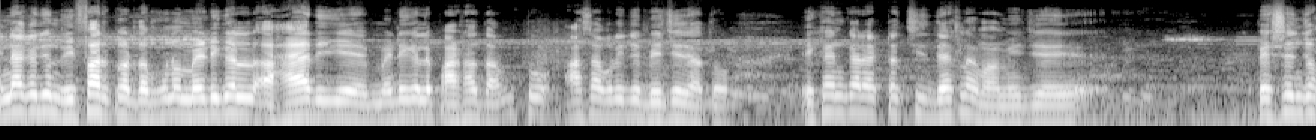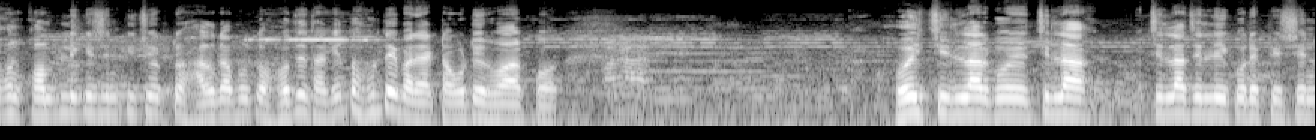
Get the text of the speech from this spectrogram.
ইনাকে যখন রিফার করতাম, কোনো মেডিকেল হায়ার ইয়ে মেডিকেলে পাঠাতাম, তো আশা করি যে বেঁচে যেত। এখানকার একটা চিজ দেখলাম আমি যে পেশেন্ট যখন কমপ্লিকেশন কিছু একটু হালকা ফুলকা হতে থাকে, তো হতেই পারে একটা ওটির হওয়ার পর। হই চিল্লার করে, চিল্লা, চিল্লাচিল্লি করে পেশেন্ট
